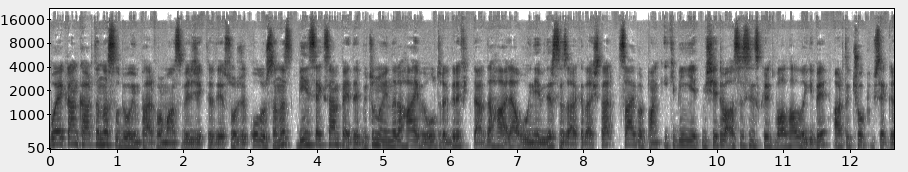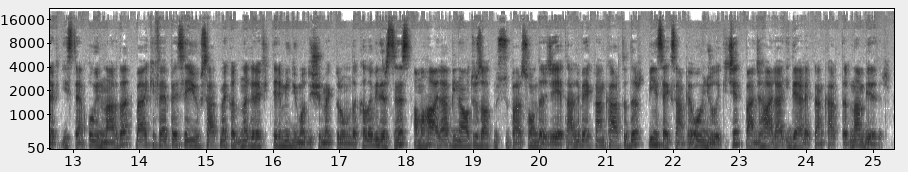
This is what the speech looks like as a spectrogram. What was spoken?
bu ekran kartı nasıl bir oyun performansı verecektir diye soracak olursanız 1080p'de bütün oyunları high ve ultra grafiklerde hala oynayabilirsiniz arkadaşlar. Cyberpunk 2077 ve Assassin's Creed Valhalla gibi artık çok yüksek grafik isteyen oyunlarda belki FPS'yi yükseltmek adına grafikleri medium'a düşürmek durumunda kalabilirsiniz. Ama hala 1660 Super son derece yeterli bir ekran kartıdır. 1080p oyunculuk için bence hala ideal ekran kartlarından biridir.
